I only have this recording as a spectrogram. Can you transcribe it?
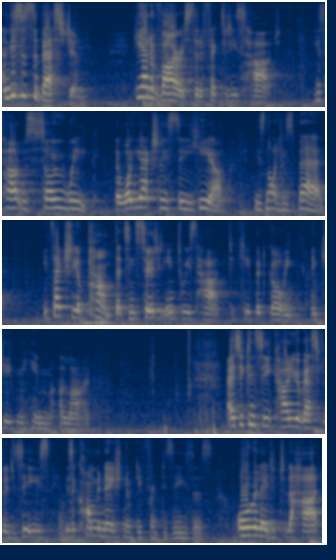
And this is Sebastian. He had a virus that affected his heart. His heart was so weak what you actually see here is not his bag. It's actually a pump that's inserted into his heart to keep it going and keep him alive. As you can see, cardiovascular disease is a combination of different diseases, all related to the heart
